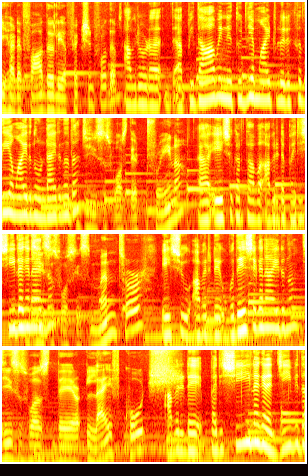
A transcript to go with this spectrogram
He had a fatherly affection for them. അവരോട് പിതാവിന് പിതാവിന് തുല്യമായിട്ടുള്ളൊരു ഹൃദയമായിരുന്നു ഉണ്ടായിരുന്നത് Jesus was their trainer. യേശു കർത്താവ് അവരുടെ പരിശീലകനായിരുന്നു Jesus was his mentor. യേശു അവരുടെ ഉപദേശകനായിരുന്നു Jesus was their life coach. അവരുടെ പരിശീലകൻ ജീവിത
